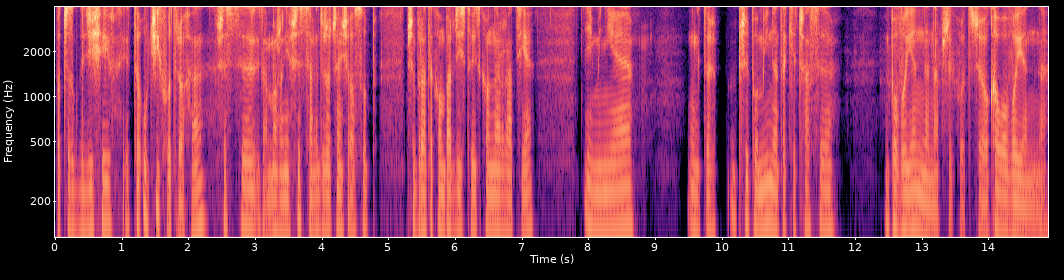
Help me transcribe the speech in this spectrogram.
podczas gdy dzisiaj to ucichło trochę. Wszyscy, może nie wszyscy, ale duża część osób przybrała taką bardziej stoicką narrację i mnie to przypomina takie czasy powojenne na przykład, czy okołowojenne,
